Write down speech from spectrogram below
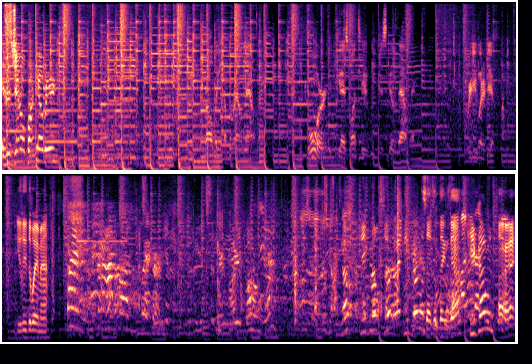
Is this general parking over here? probably come around that way. Or if you guys want to, we can just go that way. Where do you want to do? You lead the way, man. Set some things down. Keep going. All right.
